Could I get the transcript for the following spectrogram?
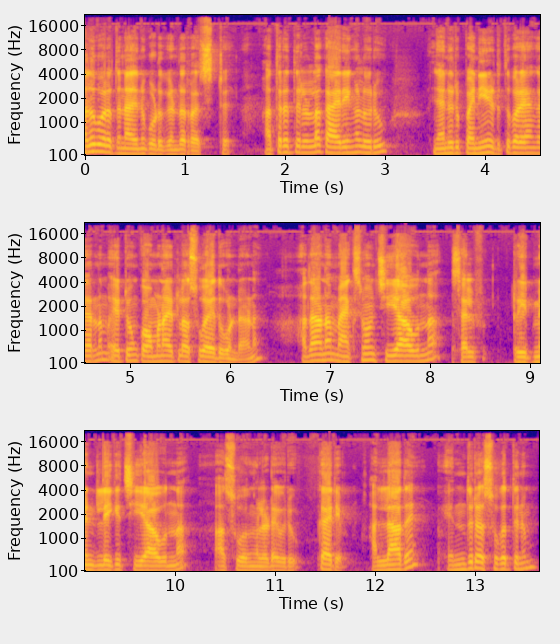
അതുപോലെ തന്നെ അതിന് കൊടുക്കേണ്ട റെസ്റ്റ് അത്തരത്തിലുള്ള കാര്യങ്ങൾ ഒരു ഞാനൊരു പനിയെ എടുത്തു പറയാൻ കാരണം ഏറ്റവും കോമൺ ആയിട്ടുള്ള അസുഖമായതുകൊണ്ടാണ് അതാണ് മാക്സിമം ചെയ്യാവുന്ന സെൽഫ് ട്രീറ്റ്മെന്റിലേക്ക് ചെയ്യാവുന്ന അസുഖങ്ങളുടെ ഒരു കാര്യം. അല്ലാതെ എന്തൊരു അസുഖത്തിനും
